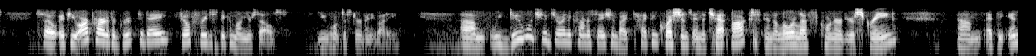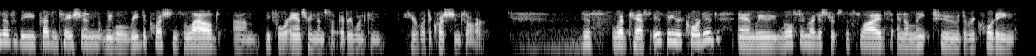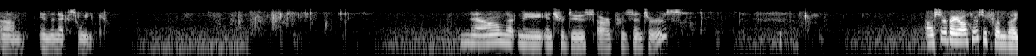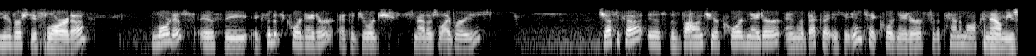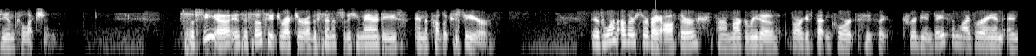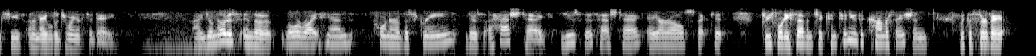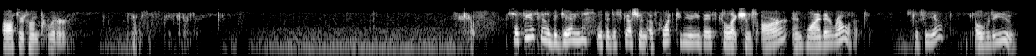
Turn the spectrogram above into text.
So if you are part of a group today, feel free to speak among yourselves. You won't disturb anybody. Um, we do want you to join the conversation by typing questions in the chat box in the lower left corner of your screen. Um, at the end of the presentation, we will read the questions aloud um, before answering them so everyone can hear what the questions are. This webcast is being recorded, and we will send registrants the slides and a link to the recording um, in the next week. Now let me introduce our presenters. Our survey authors are from the University of Florida. Lourdes is the exhibits coordinator at the George Smathers Libraries Jessica is the volunteer coordinator and Rebecca is the intake coordinator for the Panama Canal Museum collection. Sophia is Associate Director of the Center for the Humanities and the Public Sphere. There's one other survey author, uh, Margarita Vargas Betancourt, who's the Caribbean Basin librarian, and she's unable to join us today. Uh, you'll notice in the lower right hand corner of the screen, there's a hashtag. Use this hashtag, ARL SpecKit 347, to continue the conversation with the survey authors on Twitter. Sophia is going to begin with a discussion of what community-based collections are and why they're relevant. Sophia, over to you.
